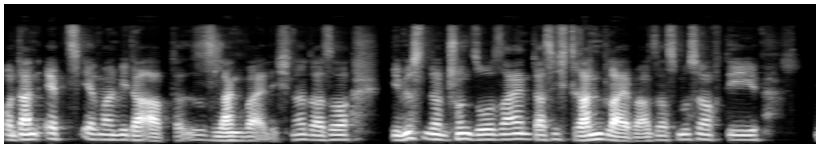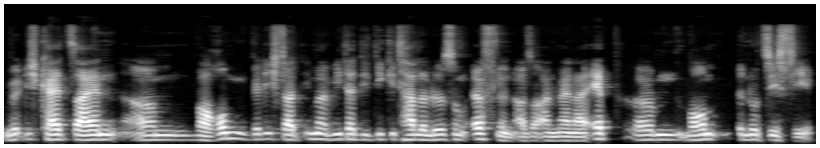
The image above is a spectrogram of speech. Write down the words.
und dann ebbt es irgendwann wieder ab. Das ist langweilig. Ne? Also die müssen dann schon so sein, dass ich dranbleibe. Also das muss auch die Möglichkeit sein, ähm, warum will ich dann immer wieder die digitale Lösung öffnen, also an meiner App, ähm, warum benutze ich sie?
